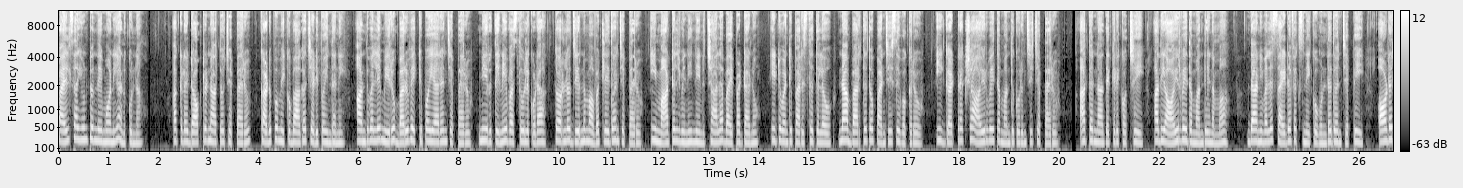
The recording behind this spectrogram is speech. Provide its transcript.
పైల్స్ అయ్యుంటుందేమో అని అనుకున్నా. అక్కడ డాక్టర్ నాతో చెప్పారు కడుపు మీకు బాగా చెడిపోయిందని. అందువల్లే మీరు బరువు ఎక్కిపోయారని చెప్పారు. మీరు తినే వస్తువులు కూడా త్వరలో జీర్ణం అవ్వట్లేదు అని చెప్పారు. ఈ మాటలు విని నేను చాలా భయపడ్డాను. ఇటువంటి పరిస్థితిలో నా భర్తతో పనిచేసే ఒకరు ఈ గట్రక్ష ఆయుర్వేద మందు గురించి చెప్పారు. అతను నా దగ్గరికొచ్చి అది ఆయుర్వేద మందేనమ్మా దానివల్ల సైడ్ ఎఫెక్ట్స్ నీకు ఉండదు అని చెప్పి ఆర్డర్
